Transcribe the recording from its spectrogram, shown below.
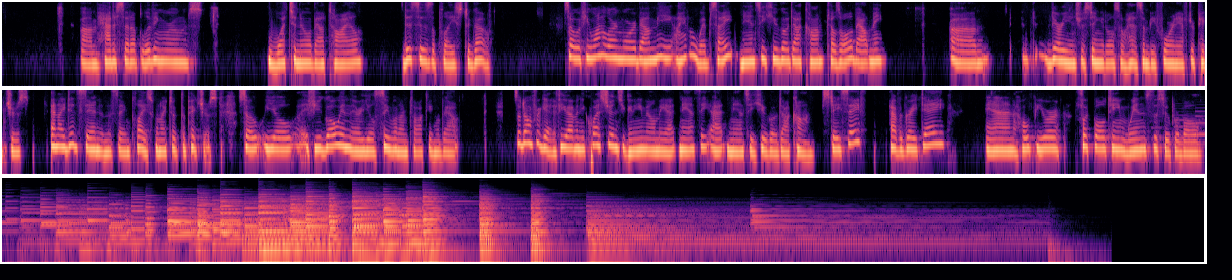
um, how to set up living rooms, what to know about tile, this is the place to go. So if you want to learn more about me, I have a website, nancyhugo.com, tells all about me. Um, very interesting. It also has some before and after pictures. And I did stand in the same place when I took the pictures. So you'll if you go in there, you'll see what I'm talking about. So don't forget, if you have any questions, you can email me at nancy at nancyhugo.com. Stay safe, have a great day, and hope your football team wins the Super Bowl.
